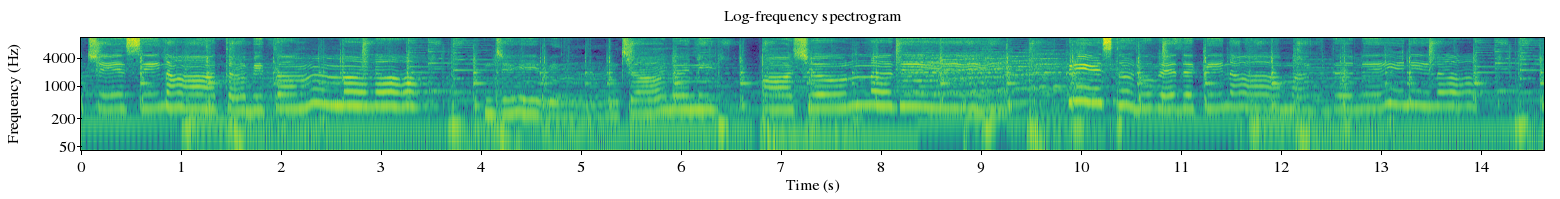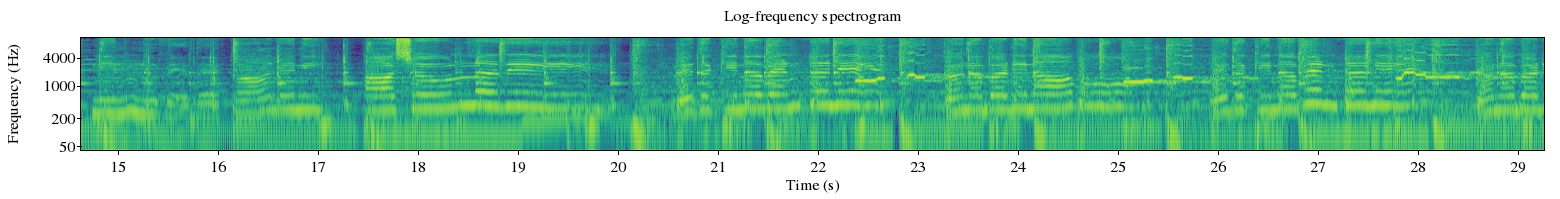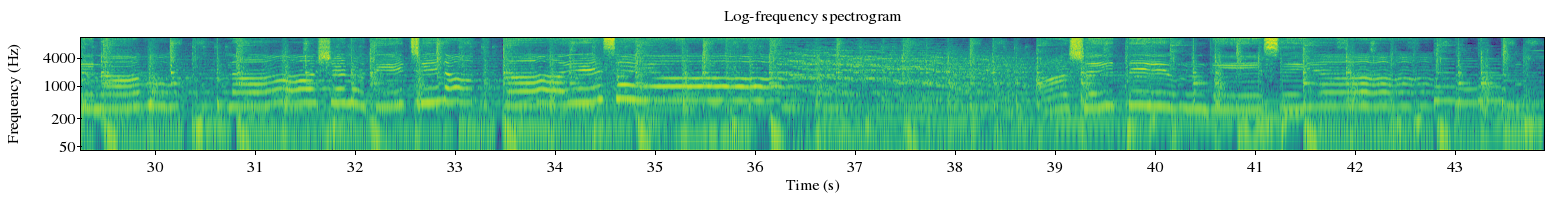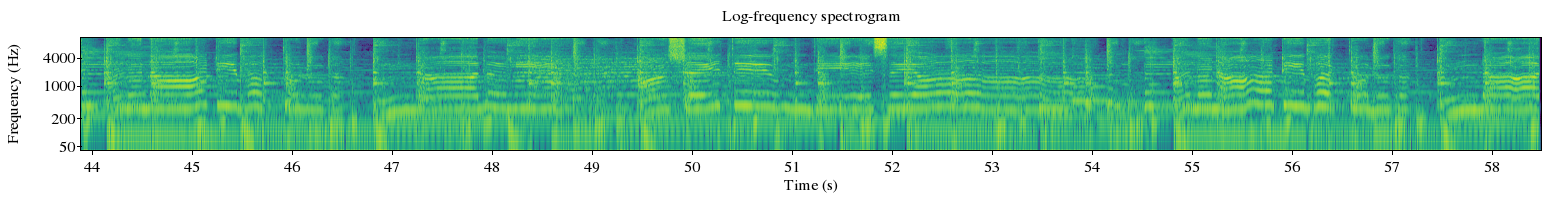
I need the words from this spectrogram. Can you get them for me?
చేసిన తబితమ్మలా జీవించాలని ఆశ ఉన్నది. క్రీస్తును వెదకిన మగ్ధలేనిలా నిన్ను వెదకాలని ఆశ সেই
